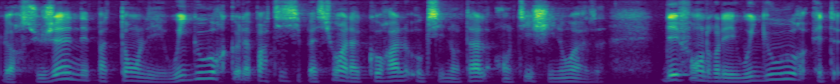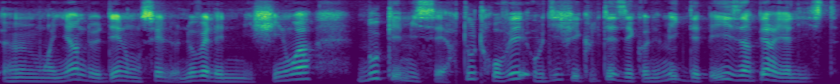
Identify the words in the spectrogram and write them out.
Leur sujet n'est pas tant les Ouïghours que la participation à la chorale occidentale anti-chinoise. Défendre les Ouïghours est un moyen de dénoncer le nouvel ennemi chinois, bouc émissaire tout trouvé aux difficultés économiques des pays impérialistes.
